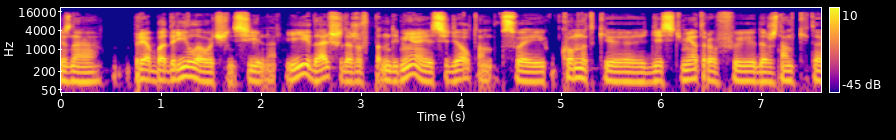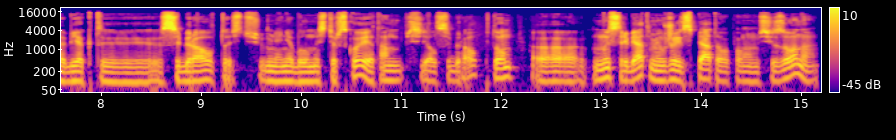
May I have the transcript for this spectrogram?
не знаю, приободрила очень сильно. И дальше даже в пандемию я сидел там в своей комнатке 10 метров и даже там какие-то объекты собирал, то есть у меня не было мастерской, я там сидел, собирал. Потом э, мы с ребятами уже из пятого, по-моему, сезона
